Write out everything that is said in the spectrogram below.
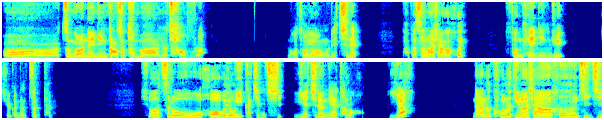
哦，真要拿人打死脱嘛，又差无了。老中庸立起来，拍拍身浪向个灰，分开人群，就搿能走脱了。小猪猡好勿容易夹进去，伊一记头眼脱牢，呀，哪能困辣地浪向哼哼唧唧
